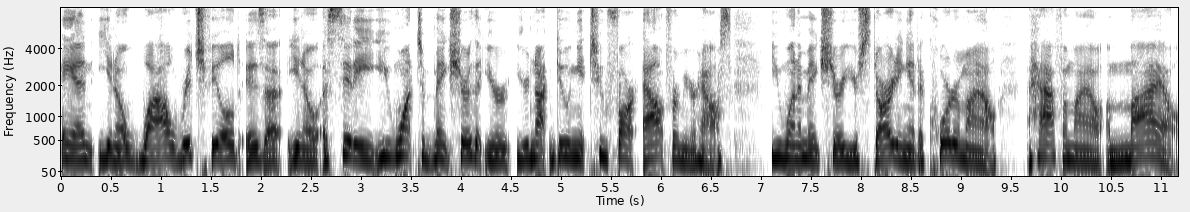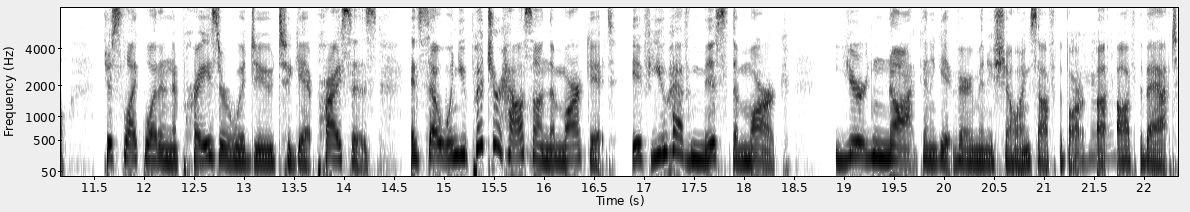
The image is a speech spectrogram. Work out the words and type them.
And you know, while Richfield is a you know a city, you want to make sure that you're you're not doing it too far out from your house. You want to make sure you're starting at a quarter mile, a half a mile, a mile, just like what an appraiser would do to get prices. And so when you put your house on the market, if you have missed the mark, you're not going to get very many showings off the bar uh, off the bat.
